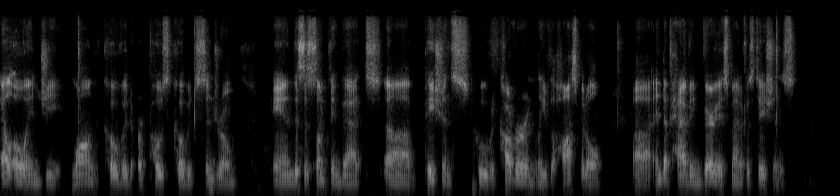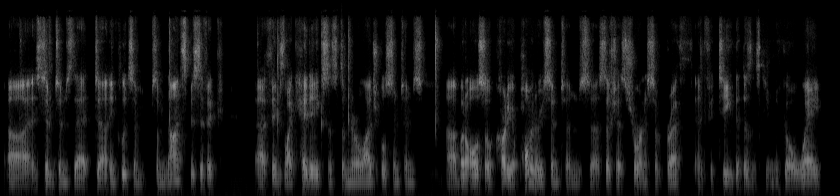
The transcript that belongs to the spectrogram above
L O N G, long COVID or post COVID syndrome. And this is something that uh, patients who recover and leave the hospital uh, end up having various manifestations, uh, symptoms that uh, include some, some non specific things like headaches and some neurological symptoms uh, but also cardiopulmonary symptoms uh, such as shortness of breath and fatigue that doesn't seem to go away.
